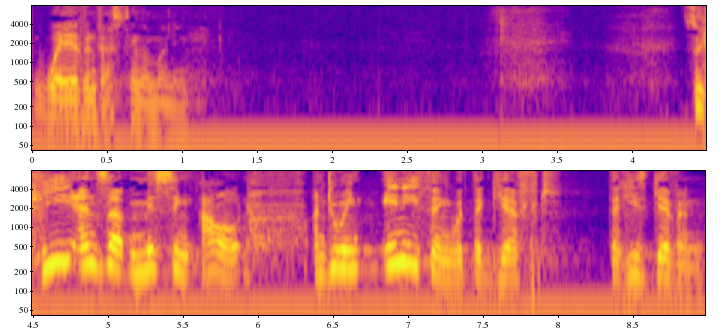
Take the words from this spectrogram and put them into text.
way of investing the money. So he ends up missing out on doing anything with the gift that he's given.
